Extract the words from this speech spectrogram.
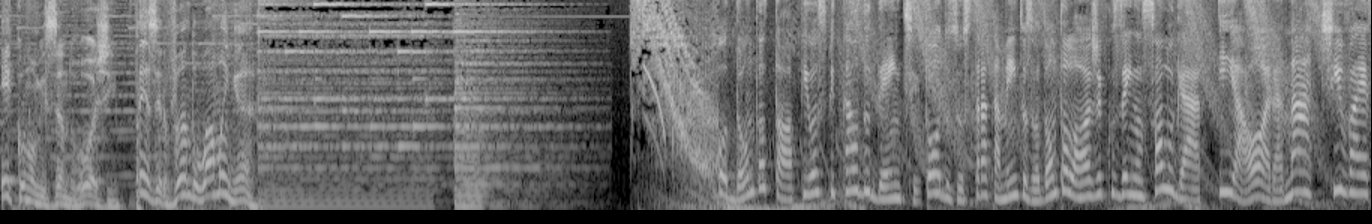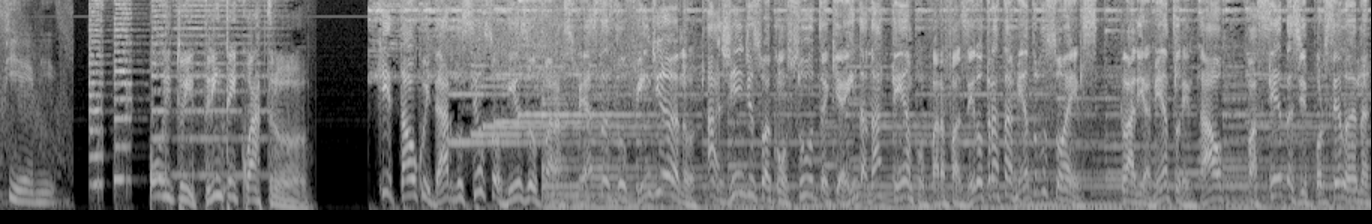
economizando hoje, preservando o amanhã. Odontotop Hospital do Dente. Todos os tratamentos odontológicos em um só lugar. E a hora na Ativa FM. 8 e 34 Que tal cuidar do seu sorriso para as festas do fim de ano? Agende sua consulta que ainda dá tempo para fazer o tratamento dos sonhos. Clareamento dental, facetas de porcelana,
